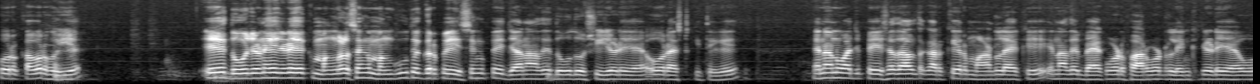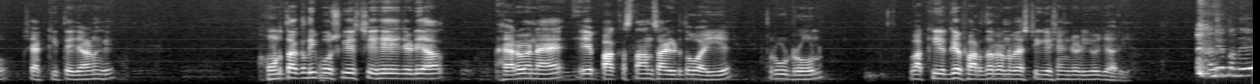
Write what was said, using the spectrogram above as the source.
ਉਹ ਰਿਕਵਰ ਹੋਈ ਹੈ। ਇਹ ਦੋ ਜਣੇ ਜਿਹੜੇ ਇੱਕ ਮੰਗਲ ਸਿੰਘ, ਮੰਗੂ ਤੇ ਗੁਰਭੇਜ ਸਿੰਘ ਭੇਜਾ ਨਾਂ ਦੇ ਦੋ ਦੋਸ਼ੀ ਜਿਹੜੇ ਆ ਉਹ ਅਰੈਸਟ ਕੀਤੇ ਗਏ। ਇਹਨਾਂ ਨੂੰ ਅੱਜ ਪੇਸ਼ ਅਦਾਲਤ ਕਰਕੇ ਰਿਮਾਂਡ ਲੈ ਕੇ ਇਹਨਾਂ ਦੇ ਬੈਕਵਰਡ ਫਾਰਵਰਡ ਲਿੰਕ ਜਿਹੜੇ ਆ ਉਹ ਚੈੱਕ ਕੀਤੇ ਜਾਣਗੇ। ਹੁਣ ਤੱਕ ਦੀ ਪੁੱਛਗਿੱਛ 'ਚ ਇਹ ਜਿਹੜਾ ਹੈਰੋਇਨ ਹੈ, ਇਹ ਪਾਕਿਸਤਾਨ ਸਾਈਡ ਤੋਂ ਆਈ ਹੈ ਥਰੂ ਡਰੋਨ ਬਾਕੀ ਅੱਗੇ ਫਰਦਰ ਇਨਵੈਸਟੀਗੇਸ਼ਨ ਜਿਹੜੀ ਉਹ ਜਾਰੀ ਹੈ। ਕਹਿੰਦੇ ਬੰਦੇ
